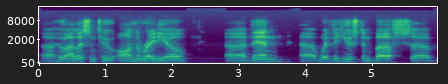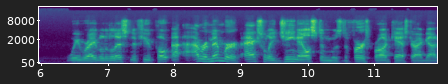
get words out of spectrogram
who I listened to on the radio. then with the Houston Buffs we were able to listen to a few. Po- I, I, remember actually Gene Elston was the first broadcaster I got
